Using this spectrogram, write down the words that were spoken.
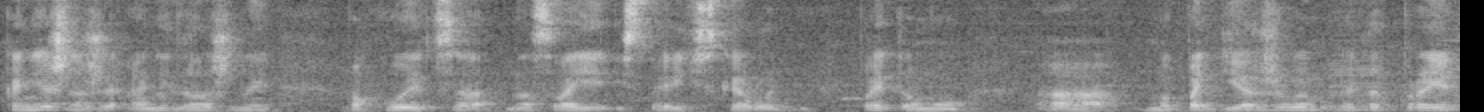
конечно же, они должны покоиться на своей исторической родине. Поэтому а, мы поддерживаем этот проект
